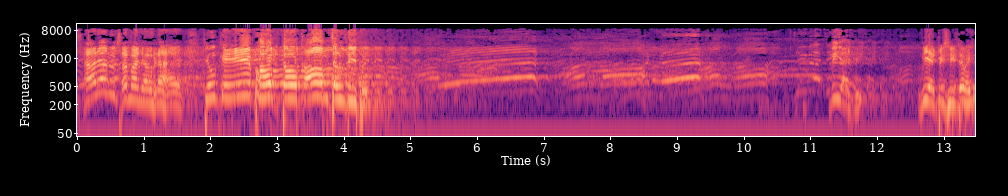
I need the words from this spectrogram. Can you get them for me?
سارا نو سمجھ آنا ہے، کیونکہ یہ بھوک تو کام چلتی پی وی آئی پی۔ وی آئی پی سیٹ ہے بھائی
